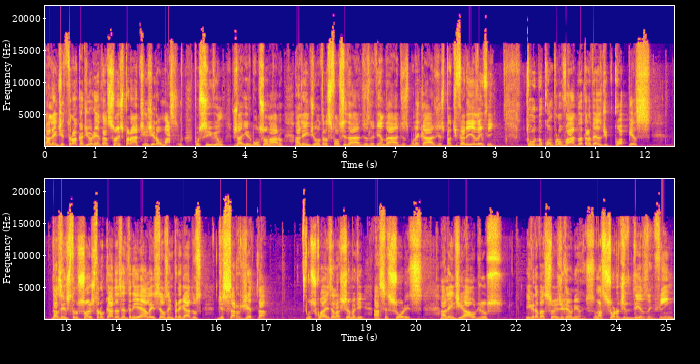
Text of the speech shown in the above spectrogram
Além de troca de orientações para atingir ao máximo possível Jair Bolsonaro, além de outras falsidades, leviandades, molecagens, patifarias, enfim. Tudo comprovado através de cópias das instruções trocadas entre ela e seus empregados de sarjeta, os quais ela chama de assessores, além de áudios e gravações de reuniões. Uma surdidez, enfim,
